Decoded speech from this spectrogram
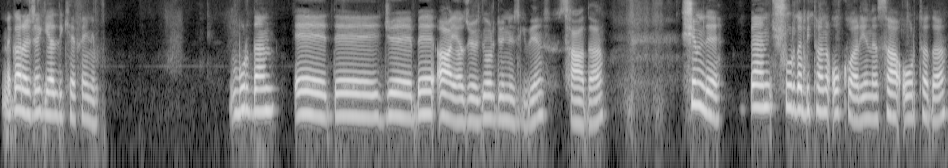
Şimdi garaja geldik efendim. Buradan E, D, C, B, A yazıyor gördüğünüz gibi sağda. Şimdi ben şurada bir tane ok var yine sağ ortada.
